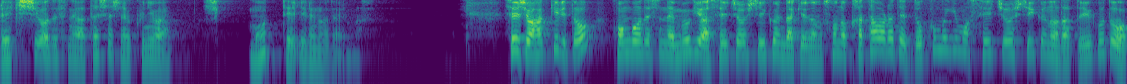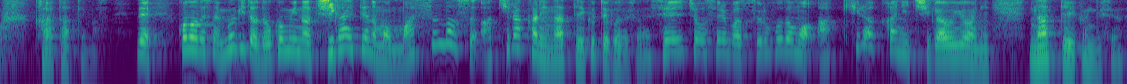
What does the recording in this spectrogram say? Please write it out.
歴史をですね、私たちの国は持っているのであります。聖書ははっきりと今後ですね、麦は成長していくんだけれども、その傍らで毒麦も成長していくのだということを語っています。で、このですね、麦と毒麦の違いっていうのも、ますます明らかになっていくということですよね。成長すればするほども明らかに違うようになっていくんですよね。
